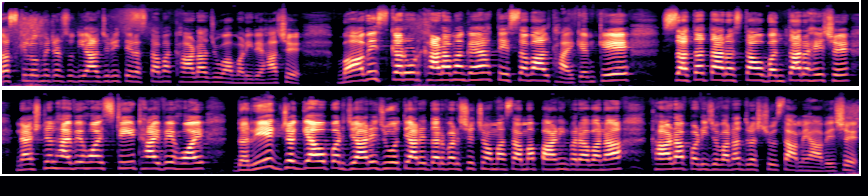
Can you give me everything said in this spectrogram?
દસ કિલોમીટર સુધી આ જ રીતે રસ્તામાં ખાડા જોવા મળી રહ્યા છે. બાવીસ કરોડ ખાડામાં ગયા તે સવાલ થાય, કેમ કે સતત આ રસ્તાઓ બનતા રહે છે. નેશનલ હાઈવે હોય, સ્ટેટ હાઈવે હોય, દરેક જગ્યાઓ પર જ્યારે જુઓ ત્યારે દર વર્ષે ચોમાસામાં પાણી ભરાવાના ખાડા પડી જવાના દ્રશ્યો સામે આવે છે.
